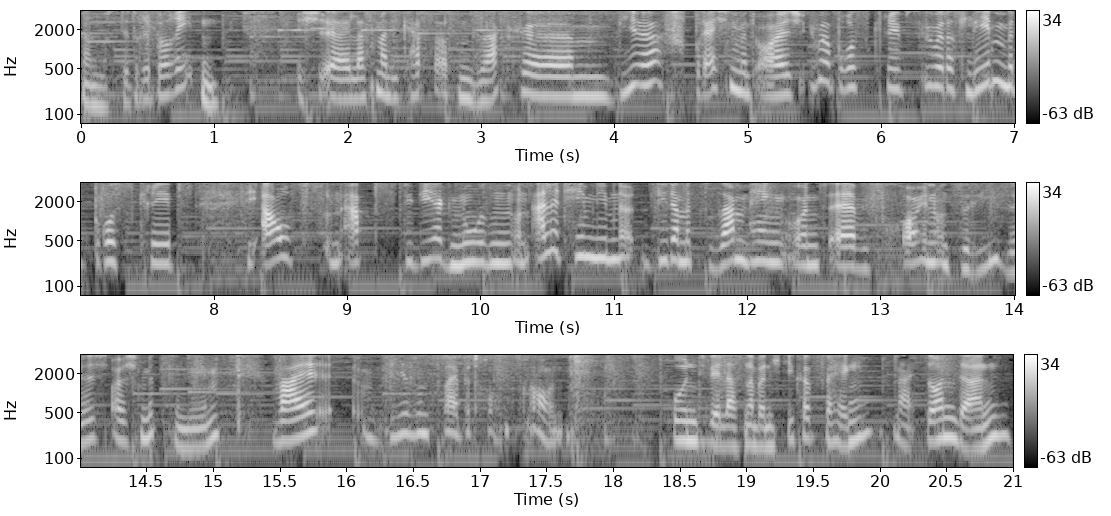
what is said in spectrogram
man muss darüber reden. Ich äh, lass mal die Katze aus dem Sack. Ähm, wir sprechen mit euch über Brustkrebs, über das Leben mit Brustkrebs, die Aufs und Abs, die Diagnosen und alle Themen, die, die damit zusammenhängen. Und äh, wir freuen uns riesig, euch mitzunehmen, weil wir sind zwei betroffene Frauen. Und wir lassen aber nicht die Köpfe hängen, Nein. sondern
